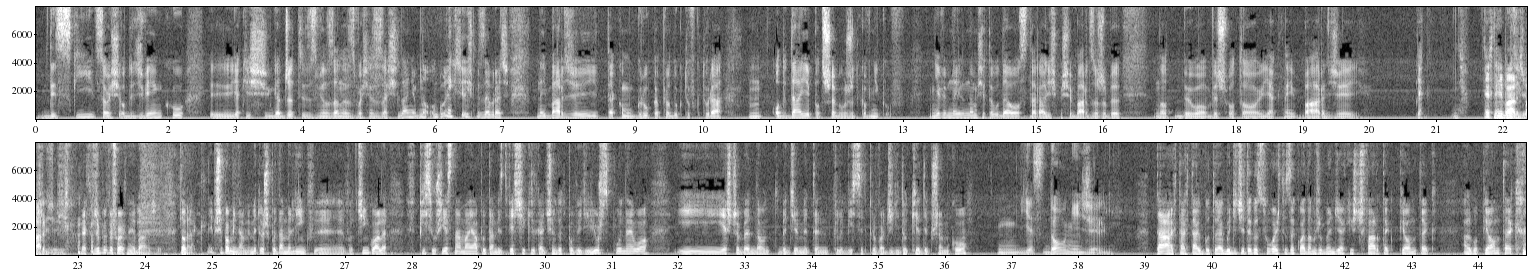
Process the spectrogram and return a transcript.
dyski, coś od dźwięku, y, jakieś gadżety związane z właśnie z zasilaniem. No ogólnie chcieliśmy zebrać najbardziej taką grupę produktów, która mm, oddaje potrzeby użytkowników. Nie wiem na ile nam się to udało, staraliśmy się bardzo, żeby no było, wyszło to jak najbardziej jak, Jak najbardziej. bardziej. Żeby, jak, żeby wyszło jak najbardziej. Dobra, Tak. i przypominamy, my tu już podamy link w, y, w odcinku, ale wpis już jest na MyApple, tam jest 200 kilkadziesiąt odpowiedzi już spłynęło i jeszcze będą, będziemy ten plebiscyt prowadzili do kiedy, Przemku? Mm, Jest do niedzieli. Tak, tak, tak, bo to jak będziecie tego słuchać, to zakładam, że będzie jakiś czwartek, piątek albo piątek.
